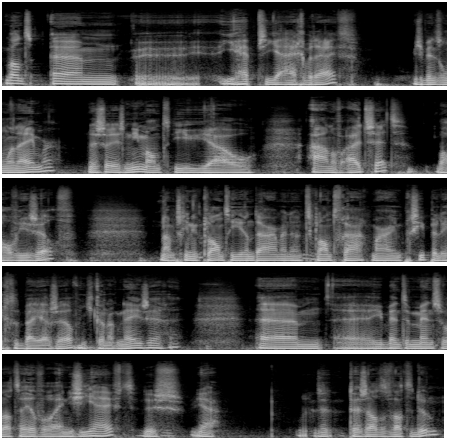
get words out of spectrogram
Want um, je hebt je eigen bedrijf. Dus je bent ondernemer. Dus er is niemand die jou aan of uitzet. Behalve jezelf. Nou, misschien een klant hier en daar met een klantvraag. Maar in principe ligt het bij jouzelf. Want je kan ook nee zeggen. Um, uh, je bent een mens wat heel veel energie heeft. Dus ja, er is altijd wat te doen.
